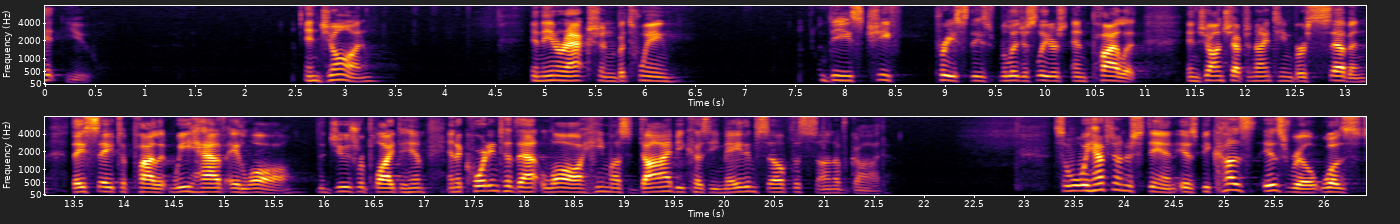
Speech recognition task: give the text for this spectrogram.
hit you? In John, in the interaction between these chief priests, these religious leaders, and Pilate. In John chapter 19, verse 7, they say to Pilate, We have a law. The Jews replied to him, And according to that law, he must die because he made himself the Son of God. So, what we have to understand is because Israel was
